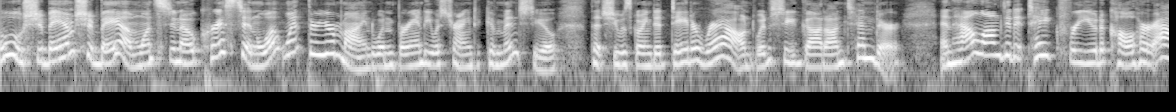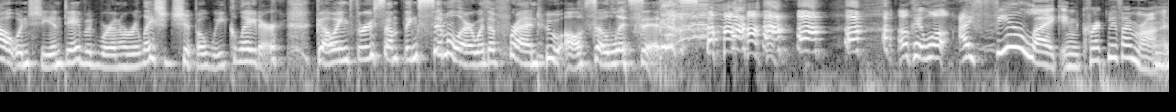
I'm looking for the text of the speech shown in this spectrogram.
Ooh, Shabam Shabam wants to know, Kristen, what went through your mind when Brandy was trying to convince you that she was going to date around when she got on Tinder? And how long did it take for you to call her out when she and David were in a relationship a week later, going through something similar with a friend who also listens? Okay, well, I feel like, and correct me if I'm wrong, I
